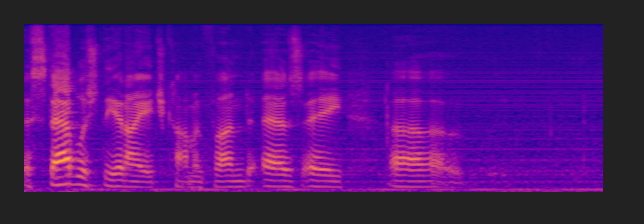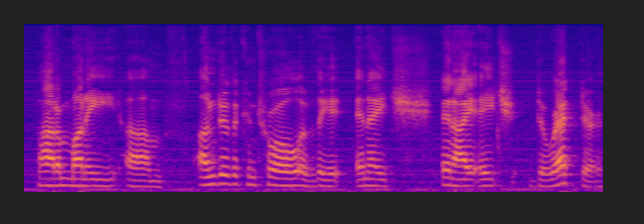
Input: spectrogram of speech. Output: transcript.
established the NIH Common Fund as a uh, pot of money um, under the control of the NH, NIH director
